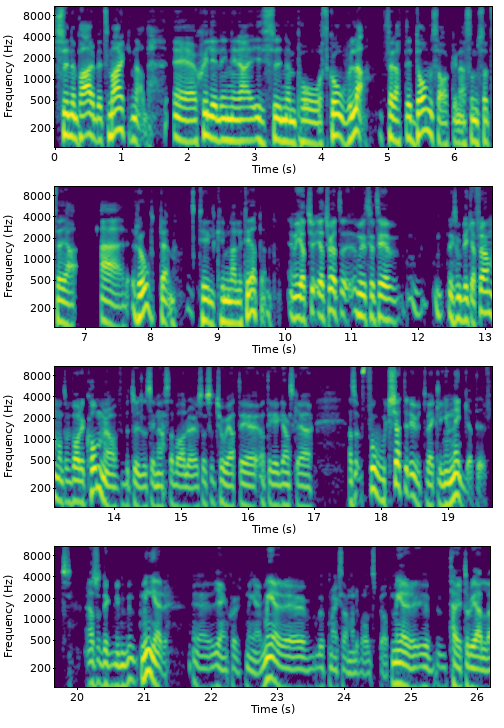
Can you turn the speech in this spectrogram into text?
synen på arbetsmarknad, eh, skiljelinjerna i synen på skola. För att det är de sakerna som så att säga är roten till kriminaliteten. Jag, tror- jag tror att om vi ska till, liksom blicka framåt och vad det kommer att ha för betydelse i nästa valrörelse så tror jag att det, att det är ganska, alltså fortsätter utvecklingen negativt, alltså det blir mer eh, gängskjutningar, mer eh, uppmärksammade våldsbrott, mer eh, territoriella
